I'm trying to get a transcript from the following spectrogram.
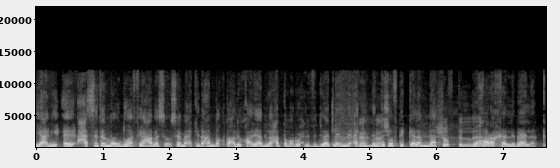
يعني آه، حسيت الموضوع فيه عبث يا أسامة أكيد عندك تعليق عليه قبل حتى ما نروح للفيديوهات لأن أكيد أنت شفت الكلام ده. شفت وخرج خلي بالك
